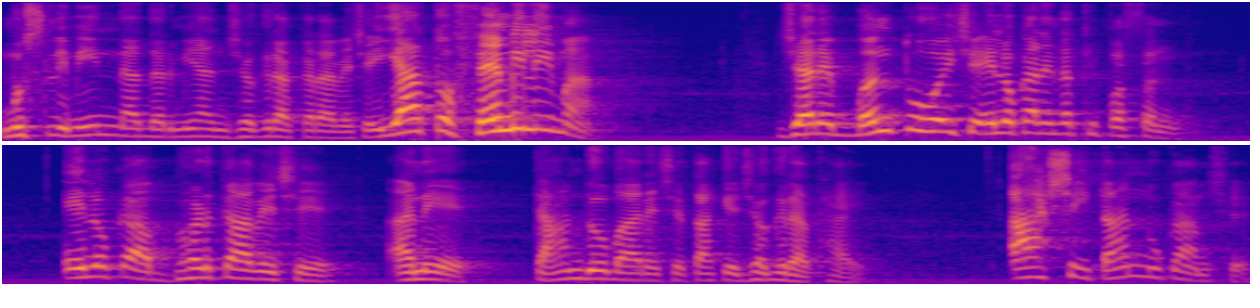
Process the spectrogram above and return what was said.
મુસ્લિમીનના દરમિયાન ઝઘડા કરાવે છે. યા તો ફેમિલીમાં જ્યારે બનતું હોય છે, એ લોકોને નથી પસંદ. એ લોકો ભડકાવે છે અને તાંડો બારે છે તાકે ઝઘડા થાય. આ શૈતાનનું કામ છે.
